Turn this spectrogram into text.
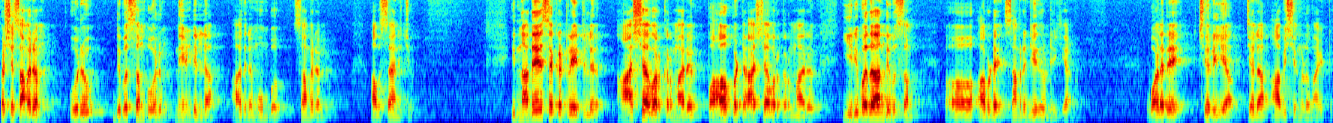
പക്ഷെ സമരം ഒരു ദിവസം പോലും നീണ്ടില്ല. അതിനു മുമ്പ് സമരം അവസാനിച്ചു. ഇന്ന് അതേ സെക്രട്ടേറിയറ്റിൽ ആശാ വർക്കർമാർ പാവപ്പെട്ട ആശാ വർക്കർമാർ ഇരുപതാം ദിവസം അവിടെ സമരം ചെയ്തുകൊണ്ടിരിക്കുകയാണ്. വളരെ ചെറിയ ചില ആവശ്യങ്ങളുമായിട്ട്.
